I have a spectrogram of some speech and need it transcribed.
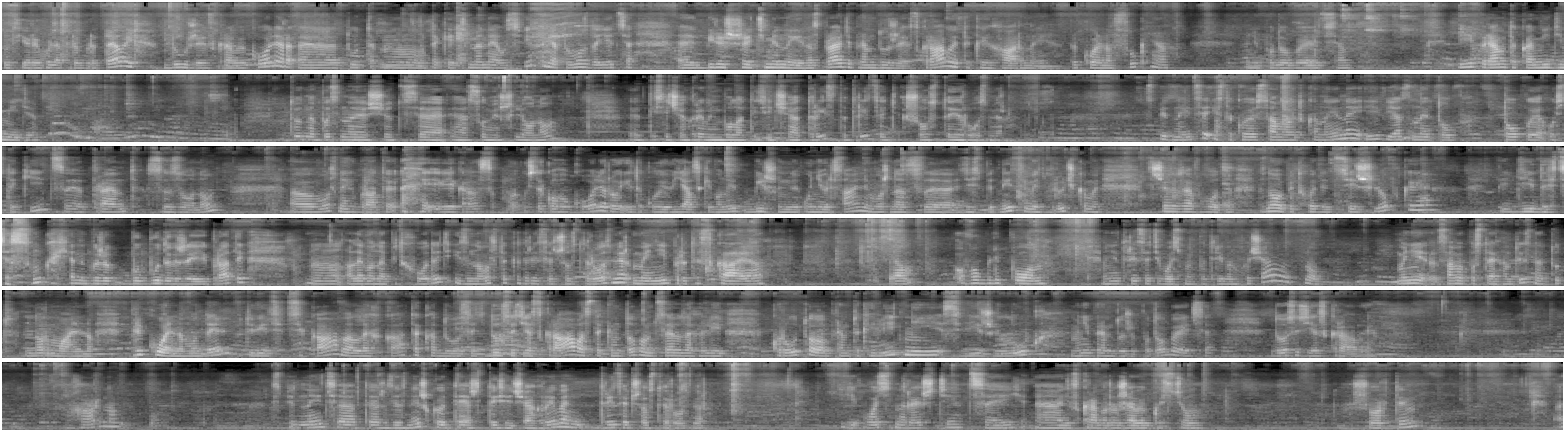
Тут є регулятор бретелей, дуже яскравий колір. Е, Тут таке тьмяне освітлення, тому здається е, більш тьмяний. Насправді прям дуже яскравий, такий гарний. Прикольна сукня. Мені подобається. І прям така міді-міді. Тут написано, що це е, суміш льону. Тисяча гривень була 1336 розмір. Спідниця із такої самої тканини і в'язаний топ. Топи ось такі, це тренд сезону. Е, Можна їх брати якраз ось такого кольору і такої в'язки. Вони більш універсальні, можна з, зі спідницями, з брючками, з чим завгодно. Знову підходять ці шльопки, підійде ця сумка, я не буду вже її брати. Але вона підходить і знову ж таки 36 розмір мені притискає. Прям в обліпон. Мені 38 потрібен, хоча ну, мені саме по стегнам тисне тут нормально. Прикольна модель, подивіться, цікава, легка, така досить, досить яскрава, з таким топом. Це взагалі круто. Прям такий літній, свіжий лук. Мені прям дуже подобається. Досить яскравий. Гарно. Спідниця теж зі знижкою, теж 1000 гривень, 36 розмір. І ось нарешті цей е, яскравий рожевий костюм. Шорти.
